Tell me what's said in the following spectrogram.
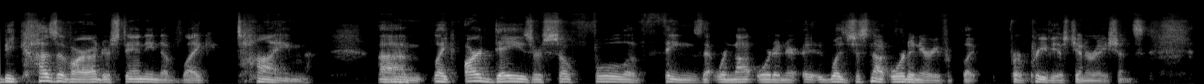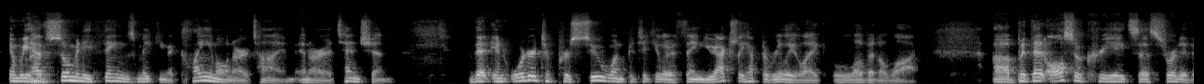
because of our understanding of like time. Um, mm. Like our days are so full of things that were not ordinary. It was just not ordinary for like for previous generations, and we right. have so many things making a claim on our time and our attention that in order to pursue one particular thing, you actually have to really like love it a lot. Uh, but that also creates a sort of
